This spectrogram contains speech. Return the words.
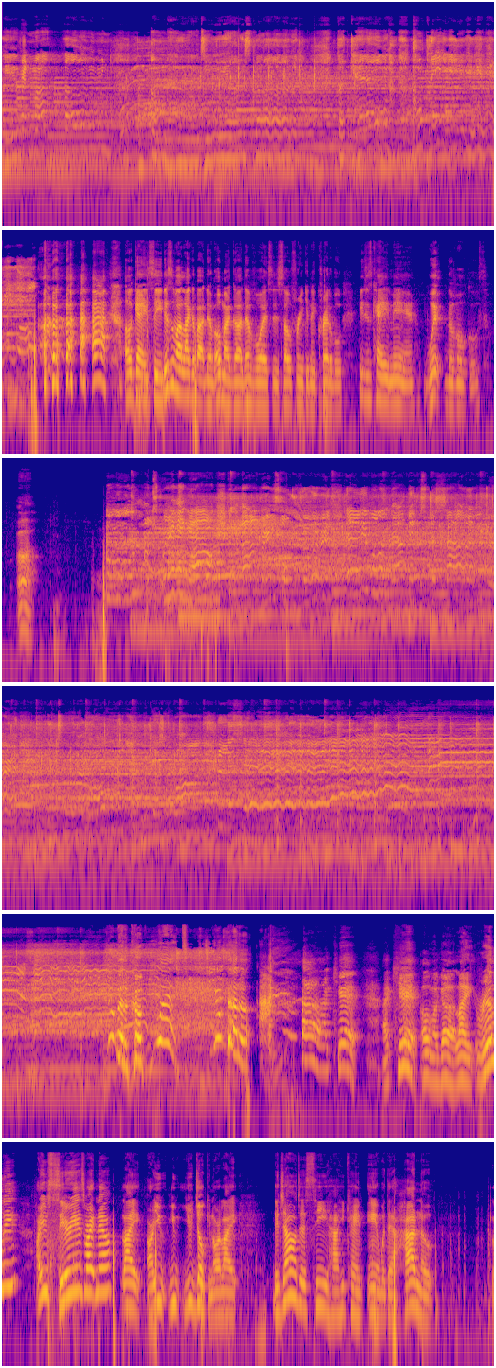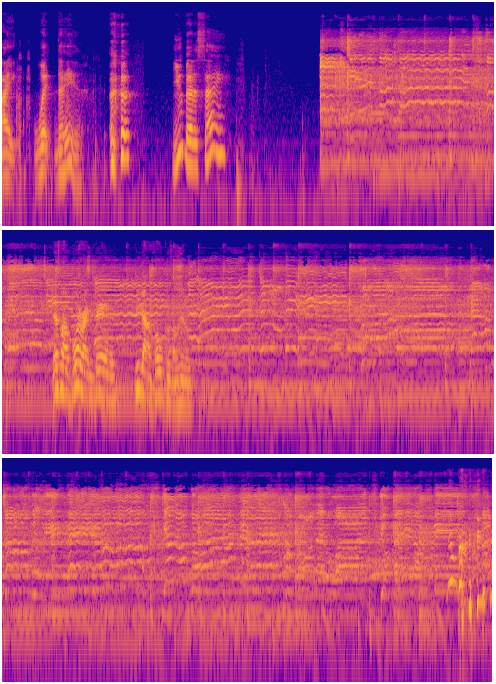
here in my okay, see, this is what I like about them. Oh my god, their voice is so freaking incredible. He just came in with the vocals. Ugh. You better cook What? You better. I can't. I can't. Oh my god. Like, really? Are you serious right now? Like, are you you you joking or like? Did y'all just see how he came in with that high note? Like, what the hell? you better say. That's my boy right there. He got vocals on him.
